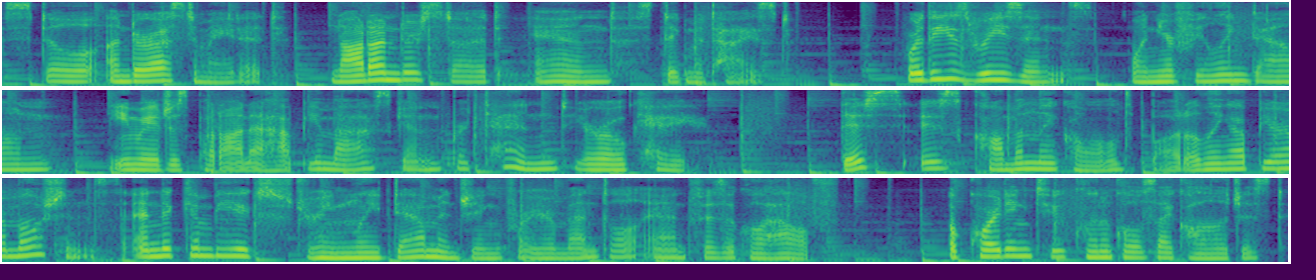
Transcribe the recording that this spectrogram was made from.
still underestimated, not understood, and stigmatized. For these reasons, when you're feeling down, you may just put on a happy mask and pretend you're okay. This is commonly called bottling up your emotions, and it can be extremely damaging for your mental and physical health. According to clinical psychologist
